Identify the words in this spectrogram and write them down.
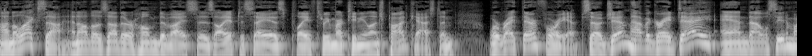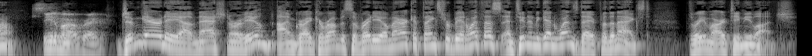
on Alexa and all those other home devices, all you have to say is play Three Martini Lunch podcast, and we're right there for you. So, Jim, have a great day, and uh, we'll see you tomorrow. See you tomorrow, Greg. Jim Geraghty of National Review. I'm Greg Corombos of Radio America. Thanks for being with us, and tune in again Wednesday for the next Three Martini Lunch.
